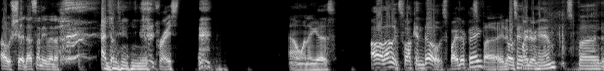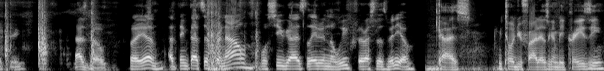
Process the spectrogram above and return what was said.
Oh shit, that's not even a that Priced. That one, I guess. Oh, that looks fucking dope. Spider Pig? Spider. oh, Pig. Spider Ham? Spider pig. That's dope. But yeah, I think that's it for now. We'll see you guys later in the week for the rest of this video. Guys, we told you Friday was gonna be crazy.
